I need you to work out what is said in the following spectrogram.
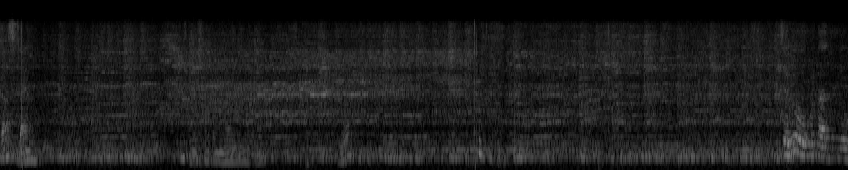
Descanse bem. Você viu o coitadinho do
